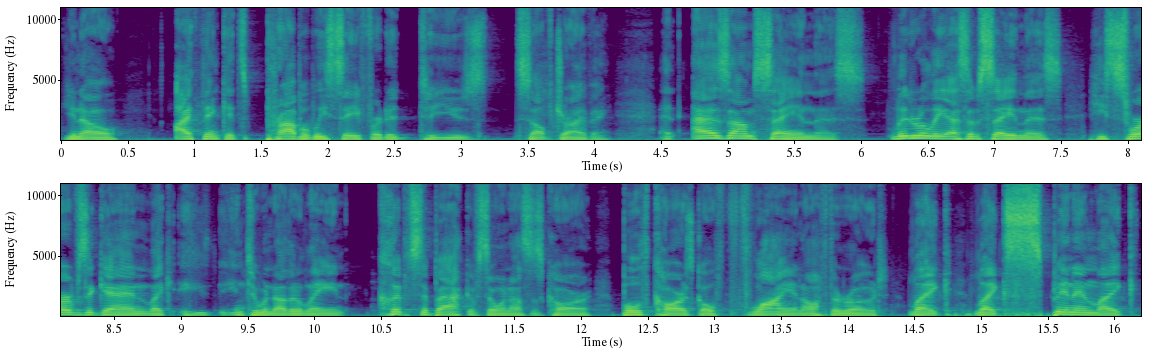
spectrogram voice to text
you know, I think it's probably safer to, to use self driving. And as I'm saying this, literally as I'm saying this, he swerves again, like into another lane, clips the back of someone else's car. Both cars go flying off the road, like like spinning, like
